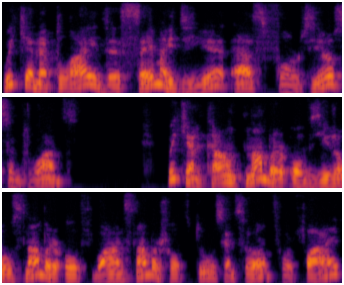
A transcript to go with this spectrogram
We can apply the same idea as for zeros and ones we can count number of zeros, number of ones, number of twos, and so on for five,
